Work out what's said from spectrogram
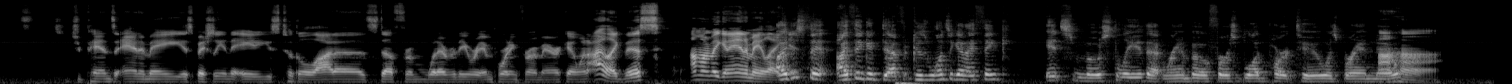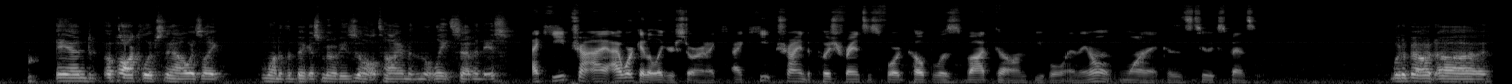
Japan's anime, especially in the '80s, took a lot of stuff from whatever they were importing from America. When I like this, I'm gonna make an anime like I it. just think I think it definitely because once again I think it's mostly that Rambo First Blood Part Two was brand new, Uh huh. and Apocalypse Now is like one of the biggest movies of all time in the late seventies. I keep trying. I work at a liquor store, and I, I keep trying to push Francis Ford Coppola's vodka on people, and they don't want it because it's too expensive. What about uh?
